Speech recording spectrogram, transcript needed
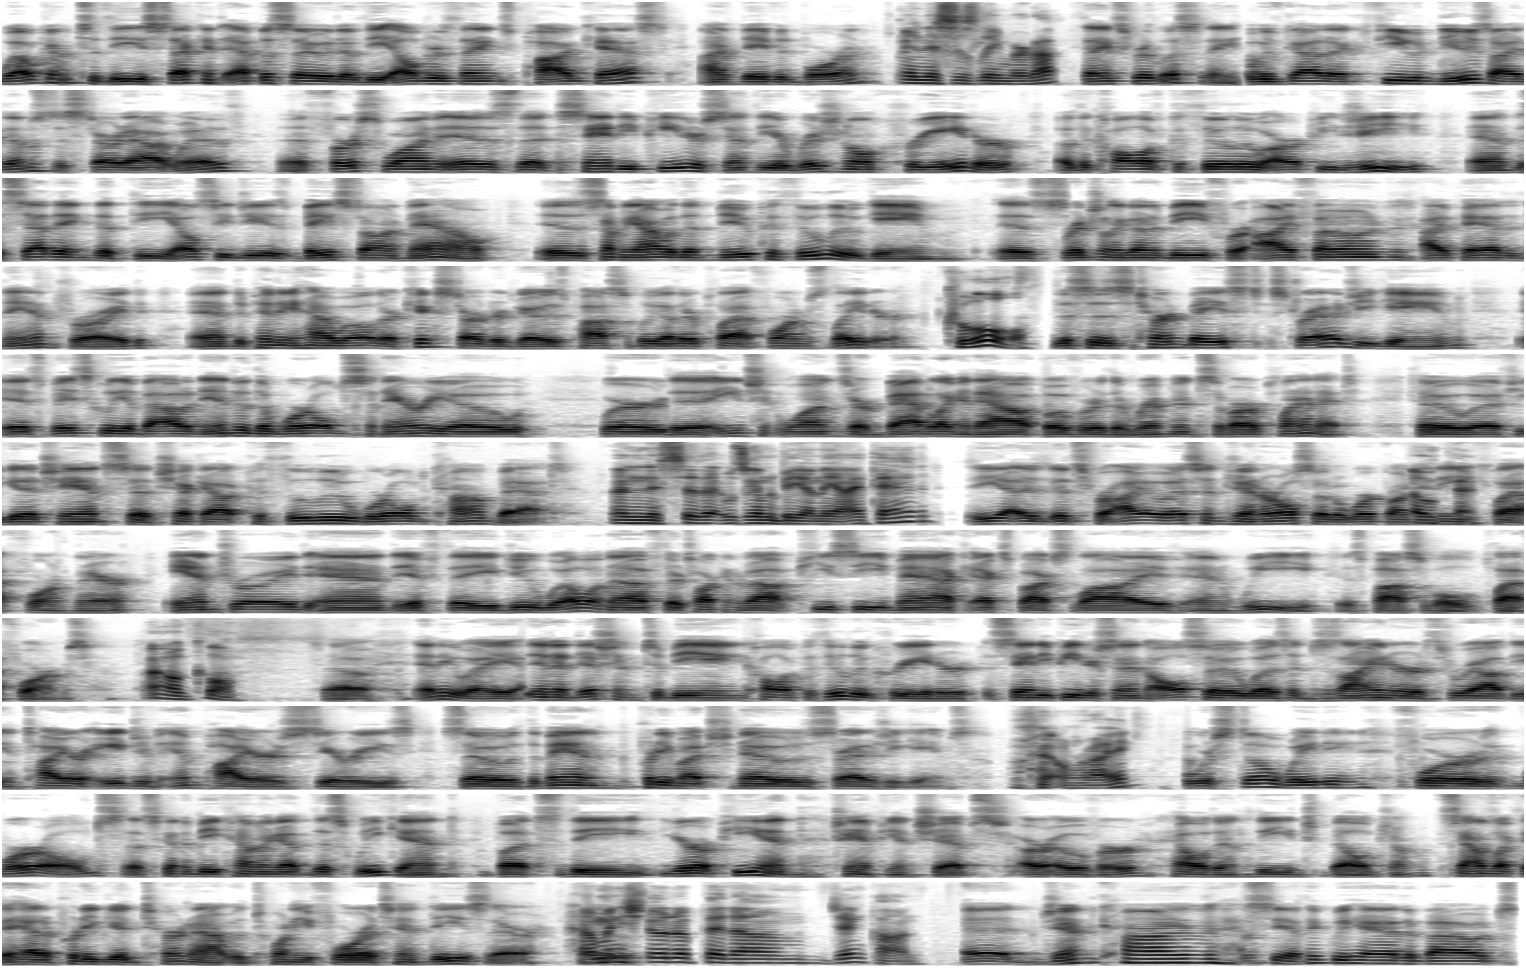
Welcome to the second episode of the Elder Things podcast. I'm David Boren. And this is Lee Murdoch. Thanks for listening. We've got a few news items to start out with. The first one is that Sandy Petersen, the original creator of the Call of Cthulhu RPG and the setting that the LCG is based on now, is coming out with a new Cthulhu game. It's originally going to be for iPhone, iPad, and Android, and depending how well their Kickstarter goes, possibly other platforms later. Cool. This is turn-based strategy game. It's basically about an end of the world scenario where the ancient ones are battling it out over the remnants of our planet. So uh, if you get a chance, uh, check out Cthulhu World Combat. And they said that was going to be on the iPad? Yeah, it's for iOS in general, so it'll work on Okay. any platform there. Android, and if they do well enough, they're talking about PC, Mac, Xbox Live, and Wii as possible platforms. Oh, cool. So, anyway, in addition to being Call of Cthulhu creator, Sandy Petersen also was a designer throughout the entire Age of Empires series, so the man pretty much knows strategy games. All right. We're still waiting for Worlds. That's going to be coming up this weekend, but the European Championships are over, held in Liege, Belgium. Sounds like they had a pretty good turnout with 24 attendees there. How many showed up at um, Gen Con? At Gen Con, let's see, I think we had about,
